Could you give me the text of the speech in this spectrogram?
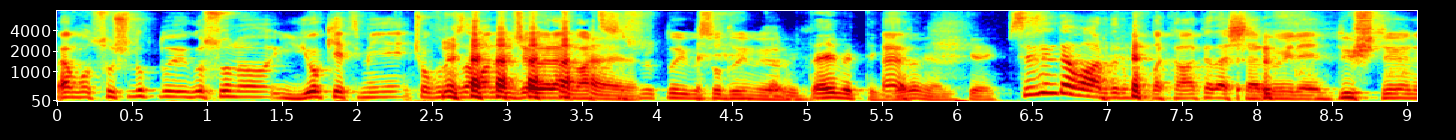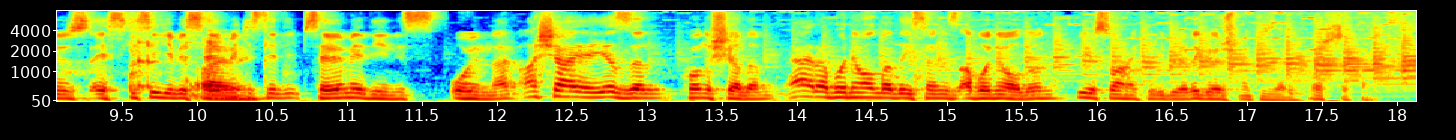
Ben bu suçluluk duygusunu yok etmeyi çok uzun zaman önce öğrendim. Artık suçluluk duygusu duymuyorum. Tabii, elbette ki Evet. canım yani. Sizin de vardır mutlaka arkadaşlar böyle düştüğünüz, eskisi gibi sevmek Evet. istediğip sevemediğiniz oyunlar. Aşağıya yazın, konuşalım. Eğer abone olmadıysanız abone olun. Bir sonraki videoda görüşmek üzere. Hoşçakalın.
